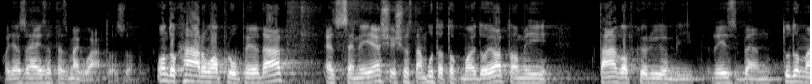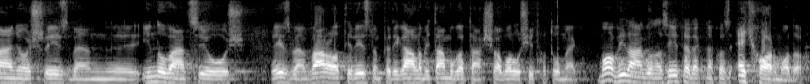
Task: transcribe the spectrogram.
hogy ez a helyzet ez megváltozzon? Mondok három apró példát, ez személyes, és aztán mutatok majd olyat, ami tágabb körül, ami részben tudományos, részben innovációs, részben vállalati, részben pedig állami támogatással valósítható meg. Ma a világon az ételeknek az egyharmada,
